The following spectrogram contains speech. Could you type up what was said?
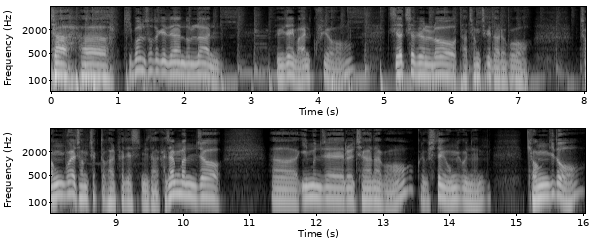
자, 어, 기본소득에 대한 논란 굉장히 많고요. 지자체별로 다 정책이 다르고 정부의 정책도 발표됐습니다. 가장 먼저 어, 이 문제를 제안하고 그리고 시장에 옮기고 있는 경기도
